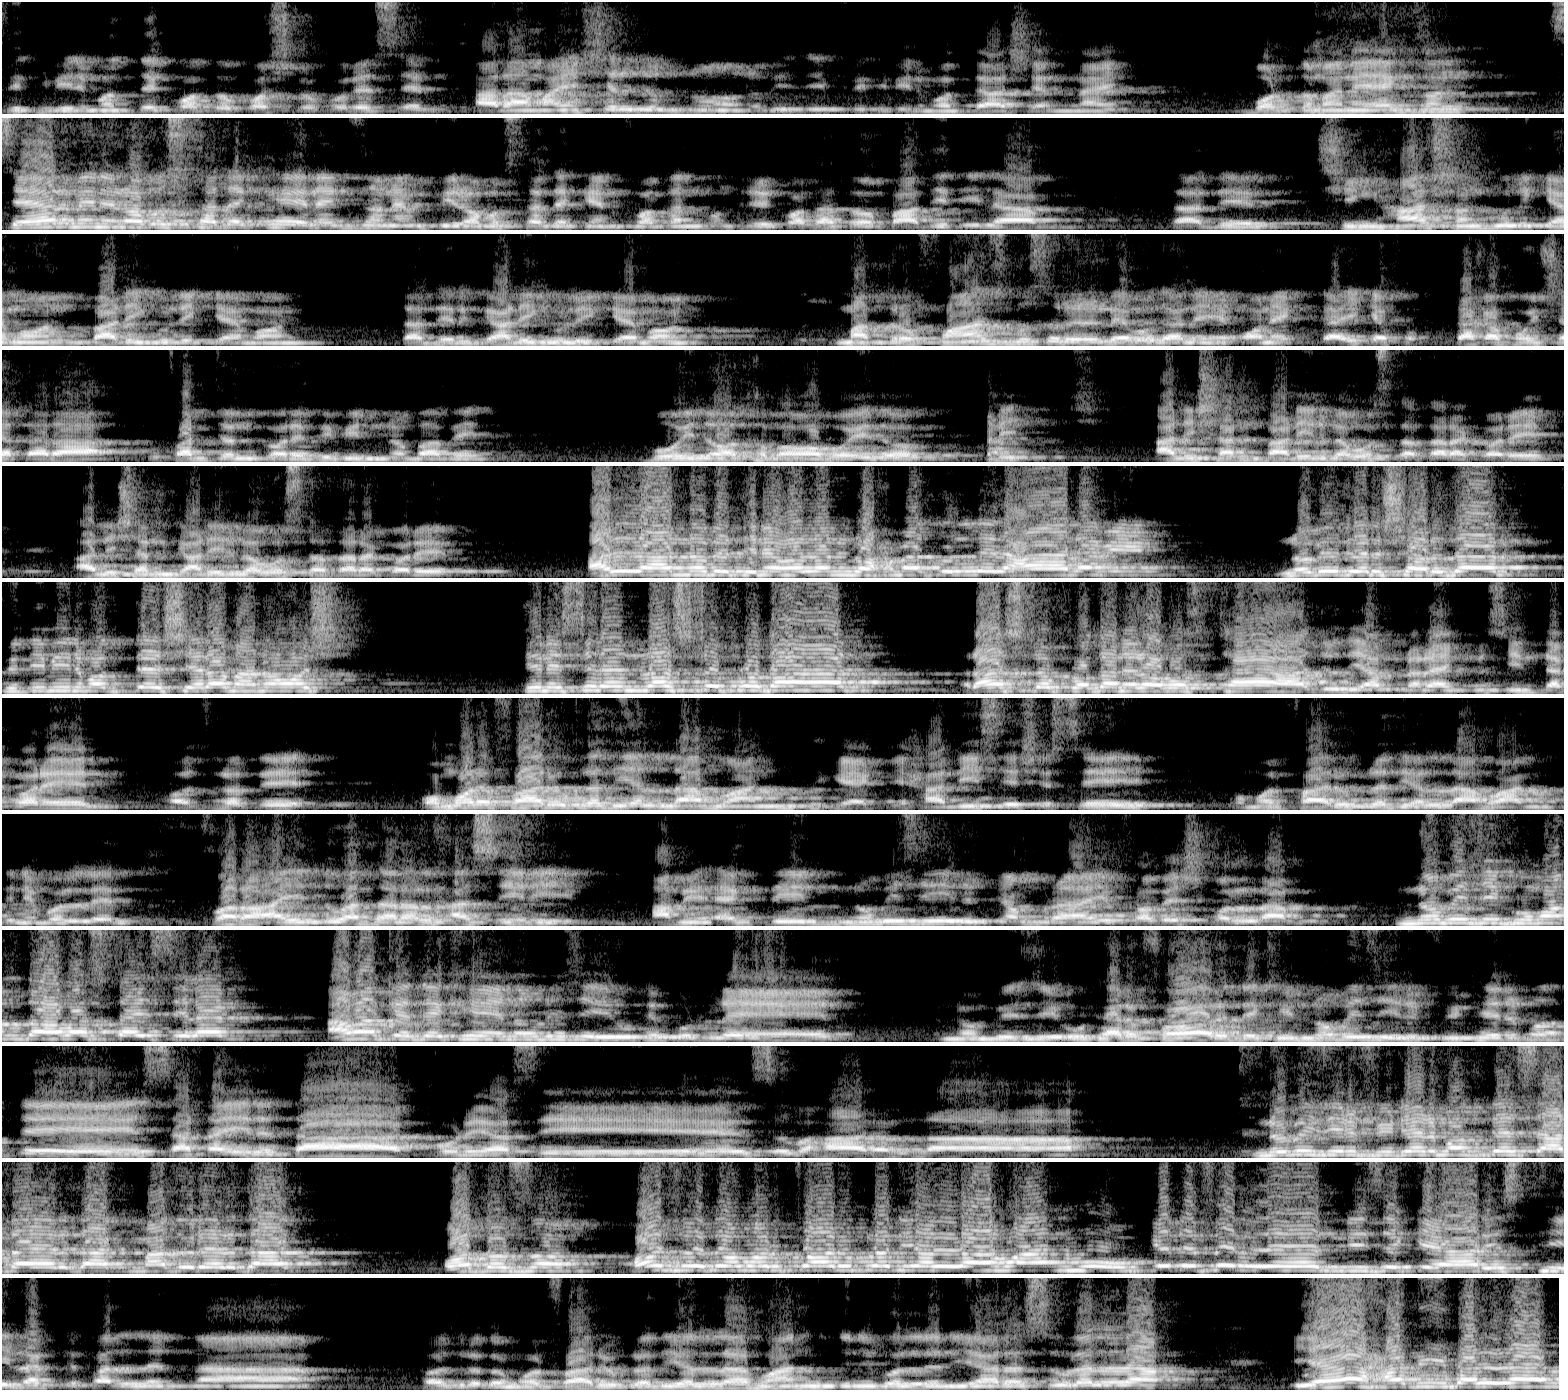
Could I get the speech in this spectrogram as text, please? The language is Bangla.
পৃথিবীর মধ্যে কত কষ্ট করেছেন। আরাম আয়েশের জন্য নবীজি পৃথিবীর মধ্যে আসেন নাই। বর্তমানে একজন চেয়ারম্যানের অবস্থা দেখেন, একজন এমপির অবস্থা দেখেন। প্রধানমন্ত্রীর কথা তো বাদই দিলাম। তাদের সিংহাসনগুলি কেমন, বাড়িগুলি কেমন, তাদের গাড়িগুলি কেমন? মাত্র পাঁচ বছরের ব্যবধানে অনেক টাকা পয়সা তারা উপার্জন করে বিভিন্নভাবে। বৈধ অথবা অবৈধ আলিশান বাড়ির ব্যবস্থা তারা করে, আলিশান গাড়ির ব্যবস্থা তারা করে। আল্লাহ নবী তিনি হলেন রহমাতুল্লিল আলামিন। নবীদের সর্দার, পৃথিবীর মধ্যে সেরা মানুষ। তিনি ছিলেন রাষ্ট্রপ্রধান। রাষ্ট্রপ্রধানের অবস্থা যদি আপনারা একটু চিন্তা করেন হজরতে ওমর ফারুক রাদি আল্লাহ আনহু থেকে একটি হাদিস এসেছে। ওমর ফারুক রাদি আল্লাহ আনহু তিনি বললেন ফারাইতু আসারাল হাসিরি। আমি একদিন নবীজির কামরায় প্রবেশ করলাম। নবীজি ঘুমন্ত অবস্থায় ছিলেন। আমাকে দেখে নবীজি উঠে পড়লেন। নবীজি উঠার পর দেখি নবীজির পিঠের মধ্যে সাটাইয়ের দাগ পড়ে আছে। সুবহানাল্লাহ। নবীজির পিঠের মধ্যে সাটাইয়ের দাগ মাদুরের দাগ অথচ হযরত ওমর ফারুক রাদিয়াল্লাহু আনহু কেঁদে ফেললেন, নিজেকে আর স্থির রাখতে পারলেন না। হযরত ওমর ফারুক রাদিয়াল্লাহু আনহু, তিনি বললেন, ইয়া রাসূলুল্লাহ, ইয়া হাবিবাল্লাহ,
